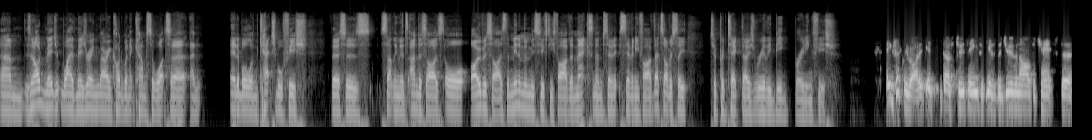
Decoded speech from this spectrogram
Um, there's an odd measure, way of measuring Murray cod when it comes to what's a, an edible and catchable fish versus something that's undersized or oversized. The minimum is 55, the maximum 75. That's obviously to protect those really big breeding fish. Exactly right. It, it, does two things. It gives the juveniles a chance to,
